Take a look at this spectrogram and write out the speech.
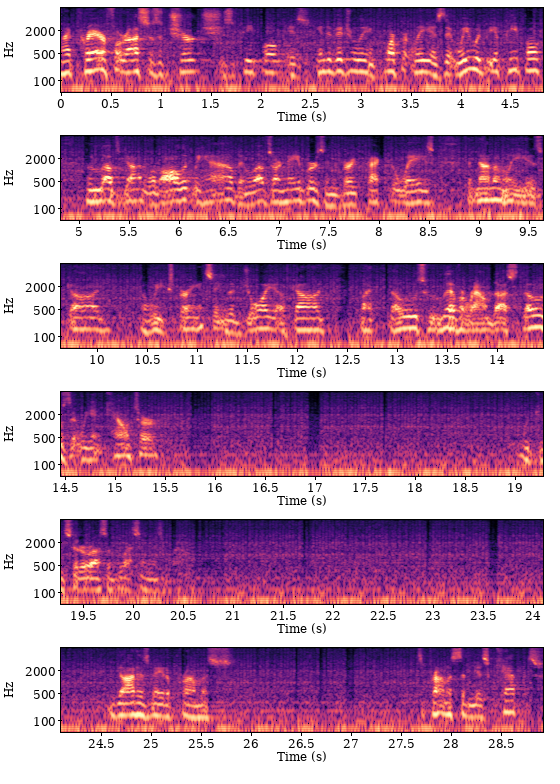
My prayer for us as a church, as a people, is individually and corporately, is that we would be a people who loves God with all that we have and loves our neighbors in very practical ways. That not only is God, are we experiencing the joy of God, but those who live around us, those that we encounter, would consider us a blessing as well. God has made a promise. It's a promise that He has kept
